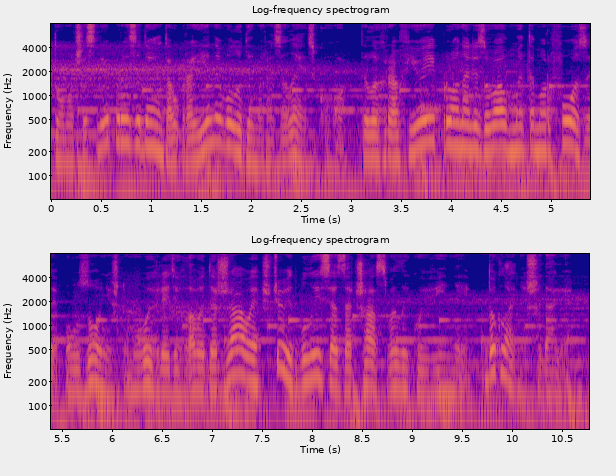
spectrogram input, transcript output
у тому числі президента України Володимира Зеленського. Телеграф UA проаналізував метаморфози у зовнішньому вигляді глави держави, що відбулися за час Великої війни. Докладніше далі.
